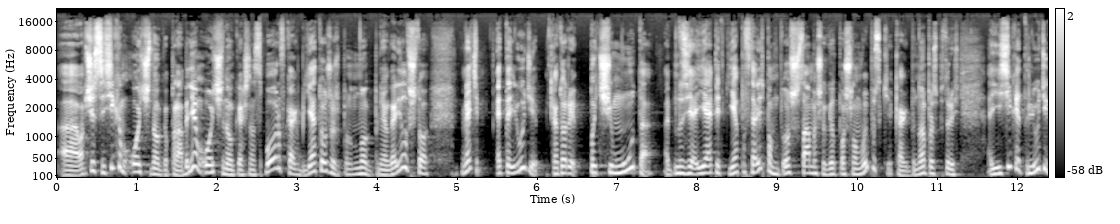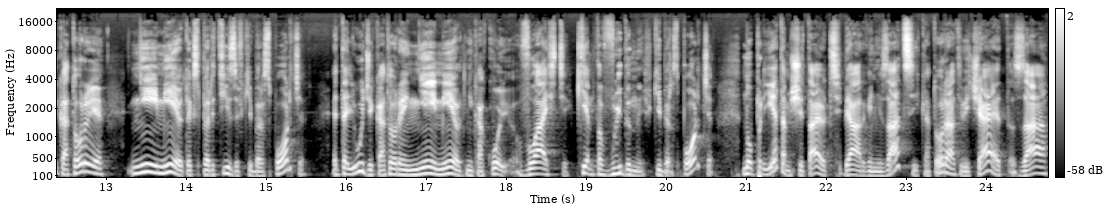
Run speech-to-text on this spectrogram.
А, вообще с ИСИКом очень много проблем, очень много, конечно, споров. Как бы я тоже уже много про него говорил, что, знаете, это люди, которые почему-то, ну, я, я опять-таки, я повторюсь, по-моему, то же самое, что говорил в прошлом выпуске, как бы, но я просто повторюсь. ИСИК — это люди, которые не имеют экспертизы в киберспорте, это люди, которые не имеют никакой власти, кем-то выданной в киберспорте, но при этом считают себя организацией, которая отвечает за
